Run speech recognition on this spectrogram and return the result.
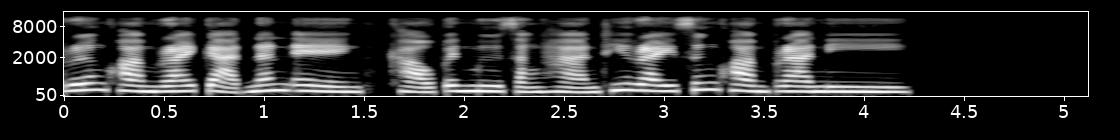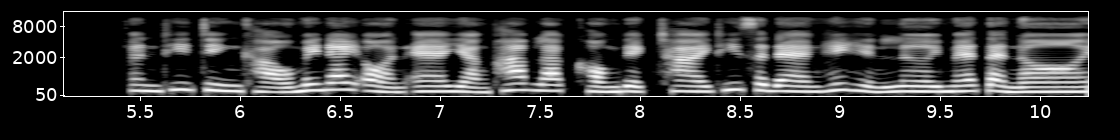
เรื่องความร้ายกาจนั่นเอง เขาเป็นมือสังหารที่ไร้ซึ่งความปราณี อันที่จริงเขาไม่ได้อ่อนแออย่างภาพลักษณ์ของเด็กชายที่แสดงให้เห็นเลยแม้แต่น้อย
